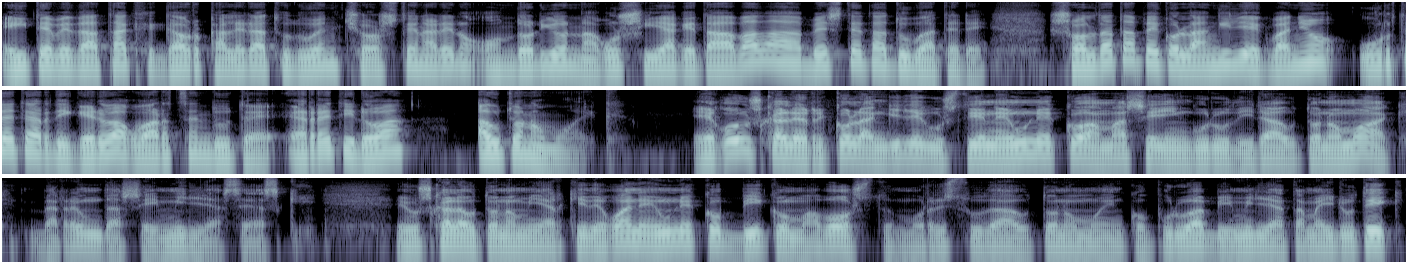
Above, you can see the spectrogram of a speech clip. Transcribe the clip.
EITB datak gaur kaleratu duen txostenaren ondorio nagusiak eta bada beste datu bat ere. Soldatapeko langileek baino urte terdi geroago hartzen dute erretiroa autonomoek. Ego Euskal Herriko langile guztien euneko amasei inguru dira autonomoak, berreunda 6 mila zehazki. Euskal Autonomia Arkidegoan euneko bikoma bost, morriztu da autonomoen kopurua 2000 tamairutik,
